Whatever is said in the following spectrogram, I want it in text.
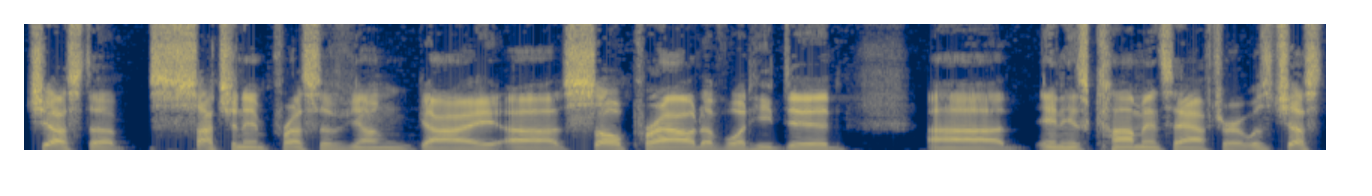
just a such an impressive young guy. Uh, so proud of what he did uh, in his comments after. It was just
